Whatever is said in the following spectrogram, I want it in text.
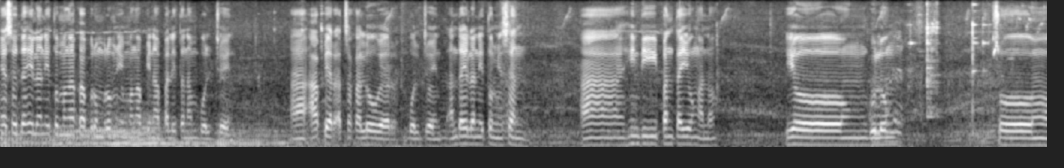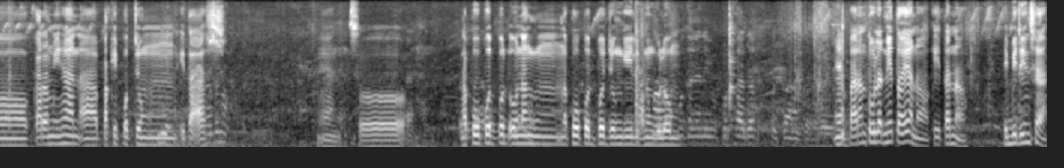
Yeah, so dahilan nito mga kabromrom yung mga pinapalitan ng ball joint. ah, upper at saka lower ball joint. Ang dahilan nito minsan ah, hindi pantay yung ano yung gulong. So karamihan ah, pakipot yung itaas. Ayan. So napupudpud unang napupudpud yung gilid ng gulong. Na na. Ayan, parang tulad nito, ayan oh, kita no. Ebidensya.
